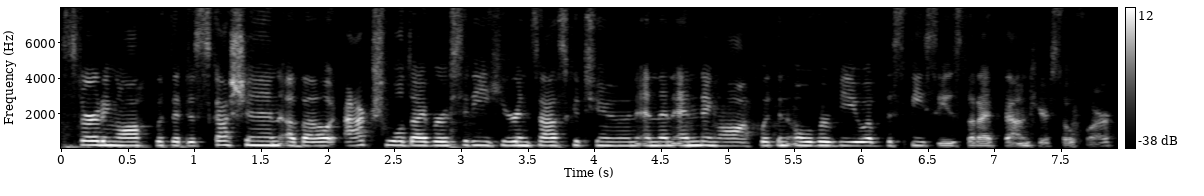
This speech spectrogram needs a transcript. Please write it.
starting off with a discussion about actual diversity here in Saskatoon, and then ending off with an overview of the species that I've found here so far.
